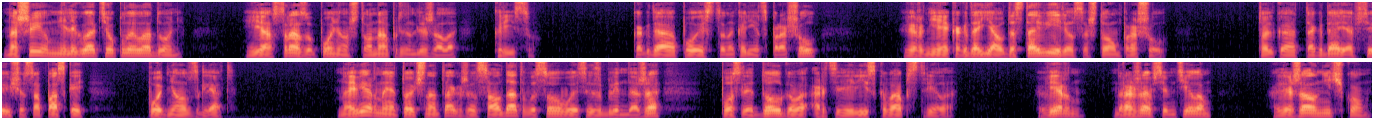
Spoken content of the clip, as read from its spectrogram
На шею мне легла теплая ладонь, и я сразу понял, что она принадлежала Крису. Когда поезд наконец прошел, вернее, когда я удостоверился, что он прошел, только тогда я все еще с опаской поднял взгляд. Наверное, точно так же солдат высовывается из блиндажа после долгого артиллерийского обстрела. Верн, дрожа всем телом, лежал ничком,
